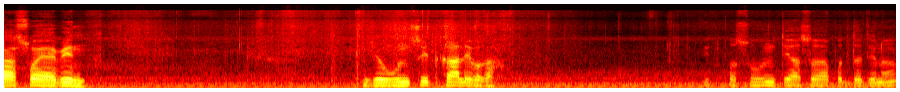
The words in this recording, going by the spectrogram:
सोयाबीन? जे उंच इतकं आले बघा. इथपासून ते असं पद्धतीनं.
